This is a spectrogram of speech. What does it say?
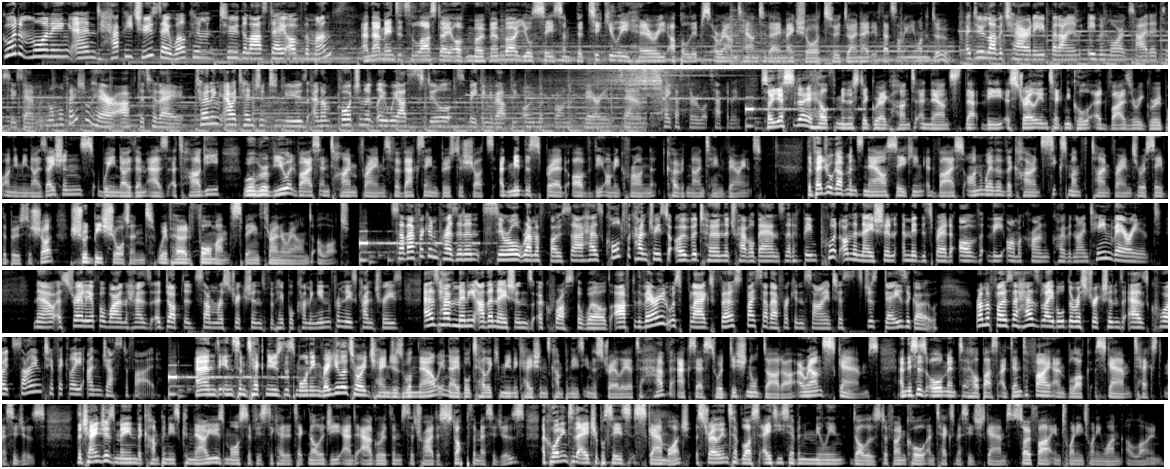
Good morning and happy Tuesday. Welcome to the last day of the month. And that means it's the last day of November. You'll see some particularly hairy upper lips around town today. Make sure to donate if that's something you want to do. I do love a charity, but I am even more excited to see Sam with normal facial hair after today. Turning our attention to news, and unfortunately, we are still speaking about the Omicron variant. Sam, take us through what's happening. So, yesterday, Health Minister Greg Hunt announced that the Australian Technical Advisory Group on Immunisations, we know them as ATAGI, will review advice and timeframes for vaccine booster shots amid the spread of the Omicron COVID 19 variant. The federal government's now seeking advice on whether the current six month timeframe to receive the booster shot should be shortened. We've heard four months being thrown around a lot. South African President Cyril Ramaphosa has called for countries to overturn the travel bans that have been put on the nation amid the spread of the Omicron COVID 19 variant. Now, Australia, for one, has adopted some restrictions for people coming in from these countries, as have many other nations across the world, after the variant was flagged first by South African scientists just days ago. Ramaphosa has labelled the restrictions as, quote, scientifically unjustified. And in some tech news this morning, regulatory changes will now enable telecommunications companies in Australia to have access to additional data around scams. And this is all meant to help us identify and block scam text messages. The changes mean the companies can now use more sophisticated technology and algorithms to try to stop the messages. According to the ACCC's Scam Watch, Australians have lost $87 million to phone call and text message scams so far in 2021 alone.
